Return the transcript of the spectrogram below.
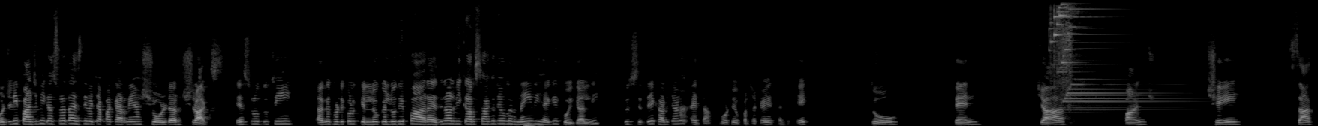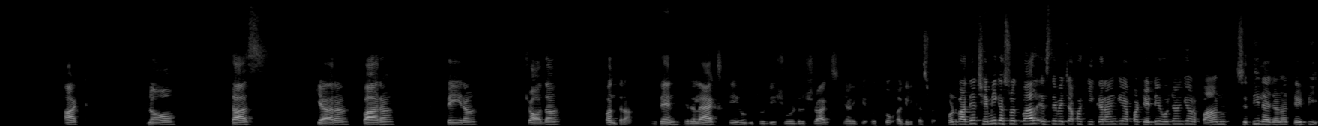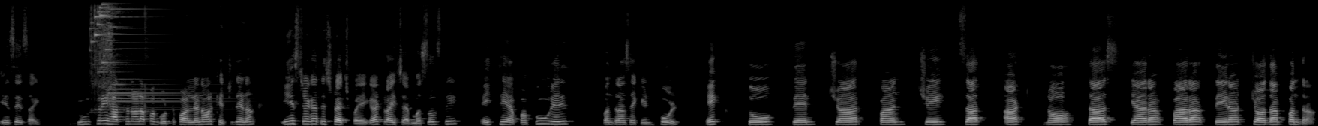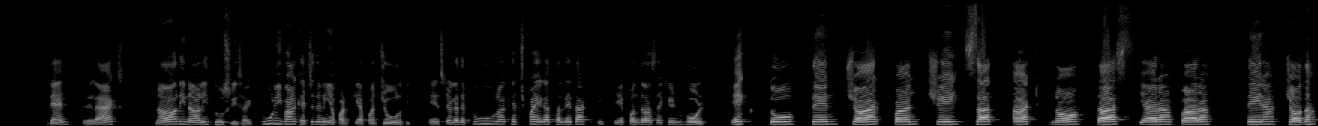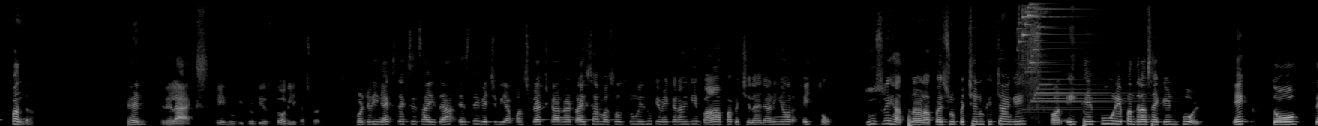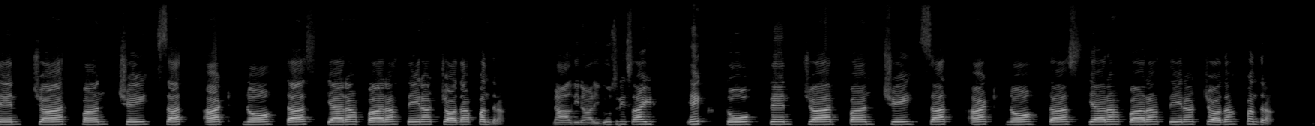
ਹੁਣ ਜਿਹੜੀ ਪੰਜਵੀਂ ਕਸਰਤ ਹੈ ਇਸ ਦੇ ਵਿੱਚ ਆਪਾਂ ਕਰਨੇ ਆ ਸ਼ੋਲਡਰ ਸ਼ਰਗਸ ਇਸ ਨੂੰ ਤੁਸੀਂ ਅਗਰ ਤੁਹਾਡੇ ਕੋਲ ਕਿਲੋ ਕਿਲੋ ਦੇ ਭਾਰ ਹੈ ਇਹਦੇ ਨਾਲ ਵੀ ਕਰ ਸਕਦੇ ਹੋ, ਅਗਰ ਨਹੀਂ ਵੀ ਹੈਗੇ, ਕੋਈ ਗੱਲ ਨਹੀਂ, ਤੁਸੀਂ ਸਿੱਧੇ ਖੜ ਜਾਣਾ ਐਦਾਂ ਮੋਢੇ ਉੱਪਰ ਚੱਕਾਂਗੇ ਥੱਲੇ 1 2 3 4 5 6 7 8 9 10 11 12 13 14 15 ਦੈਨ ਰਿਲੈਕਸ ਇਹ ਹੋਗੀ ਤੁਹਾਡੀ ਸ਼ੋਲਡਰ ਸ਼ਰਗਸ ਯਾਨੀ ਕਿ ਉਸ ਤੋਂ ਅਗਲੀ ਕਸਰਤ ਹੁਣ ਵਧਦੇ ਹਾਂ ਛੇਵੀਂ ਕਸਰਤ ਵੱਲ। ਇਸ ਦੇ ਵਿੱਚ ਆਪਾਂ ਕੀ ਕਰਾਂਗੇ? ਆਪਾਂ ਟੇਢੇ ਹੋ ਜਾਾਂਗੇ ਔਰ ਬਾਹ ਨੂੰ ਸਿੱਧੀ ਲੈ ਜਾਣਾ ਟੇਢੀ ਇਸੇ ਸਾਈਡ ਦੂਸਰੇ ਹੱਥ ਨਾਲ ਆਪਾਂ ਗੁੱਟ ਫੜ ਲੈਣਾ ਔਰ ਖਿੱਚ ਦੇਣਾ। ਇਸ ਜਗ੍ਹਾ ਤੇ ਸਟ੍ਰੈਚ ਪਏਗਾ ਟ੍ਰਾਈਸੈਪ ਮਸਲਸ ਤੇ। ਇੱਥੇ ਆਪਾਂ ਪੂਰੇ 15 ਸੈਕਿੰਡ ਹੋਲਡ 1 2 3 4 5 6 7 8 9 10 11 12 13 14 15 ਦੈਨ ਰਿਲੈਕਸ ਨਾਲ ਦੀ ਨਾਲ ਹੀ ਦੂਸਰੀ ਸਾਈਡ ਪੂਰੀ ਬਾਹ ਖਿੱਚ ਦੇਣੀ ਆ ਫੜ ਕੇ ਆਪਾਂ ਜ਼ੋਰ ਦੀ। ਇਸ ਜਗ੍ਹਾ ਤੇ ਪੂਰਾ ਖਿੱਚ ਪਏਗਾ ਥੱਲੇ ਤੱਕ, ਇੱਥੇ 15 ਸੈਕਿੰਡ ਹੋਲਡ 1 2 3 4 5 6 7 8 9 10 11 12 13 14 15 ਦੈਨ ਰਿਲੈਕਸ ਇਹ ਹੋਗੀ ਤੁਹਾਡੀ ਉਸ ਤੋਂ ਅਗਲੀ ਕਸਰਤ ਹੁਣ ਜਿਹੜੀ ਨੈਕਸਟ ਐਕਸਰਸਾਈਜ਼ ਆ ਇਸ ਦੇ ਵਿੱਚ ਵੀ ਆਪਾਂ ਸਟ੍ਰੈਚ ਕਰਨਾ ਟ੍ਰਾਈਸੈਪ ਮਸਲਸ ਨੂੰ, ਇਹਨੂੰ ਕਿਵੇਂ ਕਰਾਂਗੇ? ਬਾਹ ਆਪਾਂ ਪਿੱਛੇ ਲੈ ਜਾਣੀ ਹੈ ਔਰ ਇੱਥੋਂ ਦੂਸਰੇ ਹੱਥ ਨਾਲ ਆਪਾਂ ਇਸ ਨੂੰ ਪਿੱਛੇ ਨੂੰ ਖਿੱਚਾਂਗੇ ਔਰ ਇੱਥੇ ਪੂਰੇ 15 ਸੈਕਿੰਡ ਹੋਲਡ 1 2 3 4 5 6 7 8 9 10 11 12 13 14 15 ਨਾਲ ਦੀ ਨਾਲ ਹੀ ਦੂਸਰੀ ਸਾਈਡ 1 2 3 4 5 6 7 8 9 10 11 12 13 14 15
